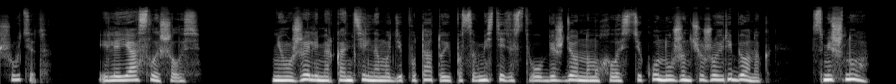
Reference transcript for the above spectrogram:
Шутит? Или я ослышалась? Неужели меркантильному депутату и по совместительству убежденному холостяку нужен чужой ребенок? Смешно.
